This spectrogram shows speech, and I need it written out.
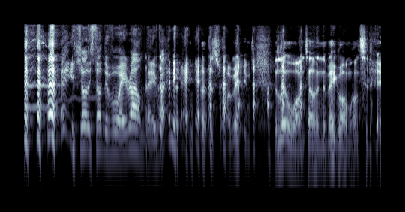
you sure it's not the other way around, Dave? But anyway, that's what I mean. The little one telling the big one what to do.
